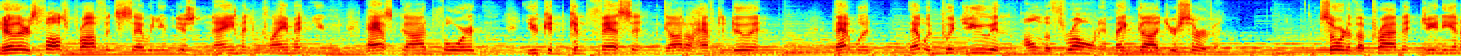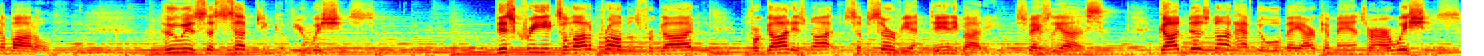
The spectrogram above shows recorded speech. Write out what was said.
You know, there's false prophets say, well, you can just name it and claim it. You can ask God for it. And you can confess it, and God will have to do it. That would that would put you in on the throne and make God your servant. Sort of a private genie in a bottle. Who is the subject of your wishes? This creates a lot of problems for God, for God is not subservient to anybody, especially us. God does not have to obey our commands or our wishes,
